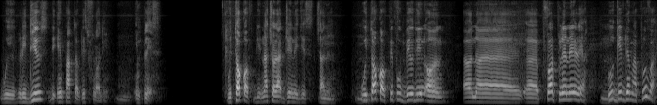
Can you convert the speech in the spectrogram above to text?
will reduce the impact of this flooding mm. in place? We talk of the natural drainages channel. Mm. Mm. We talk of people building on, on uh, uh, floodplain area. Mm. Who give them approval?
